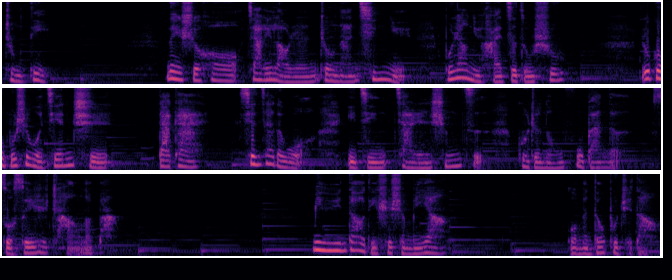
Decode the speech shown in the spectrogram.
种地。那时候家里老人重男轻女，不让女孩子读书。如果不是我坚持，大概现在的我已经嫁人生子，过着农妇般的琐碎日常了吧？命运到底是什么样，我们都不知道。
